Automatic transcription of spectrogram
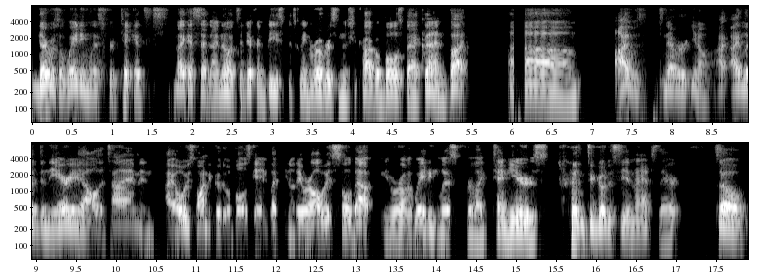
there was a waiting list for tickets. Like I said, I know it's a different beast between Rovers and the Chicago Bulls back then, but um, I was never, you know, I, I, lived in the area all the time, and I always wanted to go to a Bulls game, but you know, they were always sold out. and You were on a waiting list for like 10 years to go to see a match there. So,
